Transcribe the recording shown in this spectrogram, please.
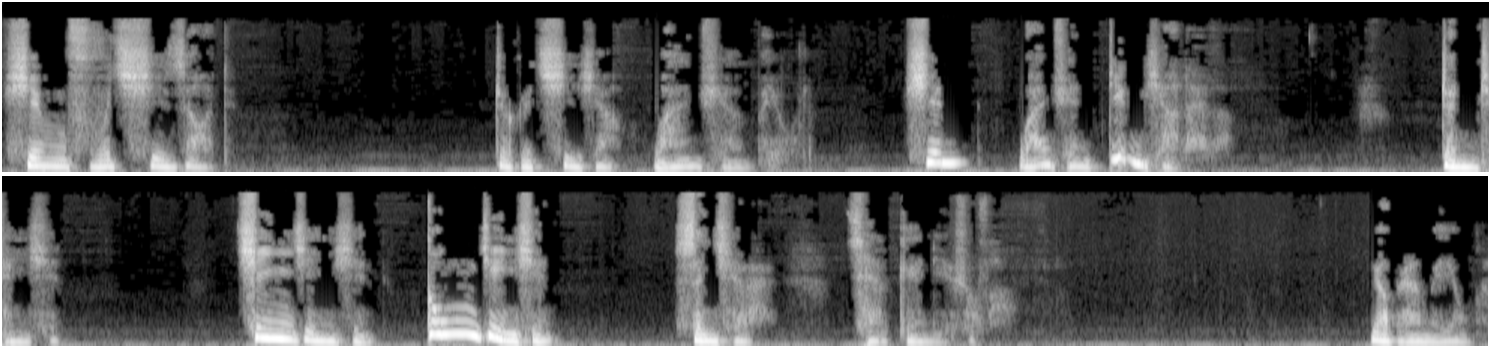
心浮气躁的这个气象完全没有了，心完全定下来了，真诚心、清净心、恭敬心升起来，才给你说法。要不然没用啊！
